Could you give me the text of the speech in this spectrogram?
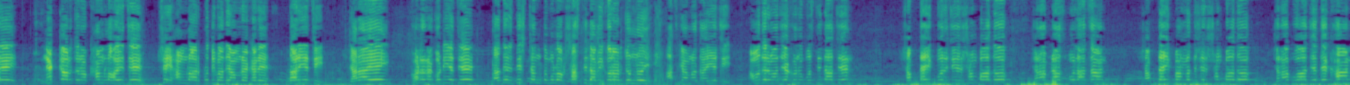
যে ন্যাক্কারজনক হামলা হয়েছে, সেই হামলার প্রতিবাদে আমরা এখানে দাঁড়িয়েছি। যারা এই ঘটনা ঘটিয়েছে, তাদের দৃষ্টান্তমূলক শাস্তি দাবি করার জন্যই আজকে আমরা দাঁড়িয়েছি। আমাদের মাঝে এখন উপস্থিত আছেন সাপ্তাহিক পরিচয়ের সম্পাদক জনাব নাজমুল হাসান, সাপ্তাহিক বাংলাদেশের সম্পাদক জনাব ওয়াজেদ খান,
